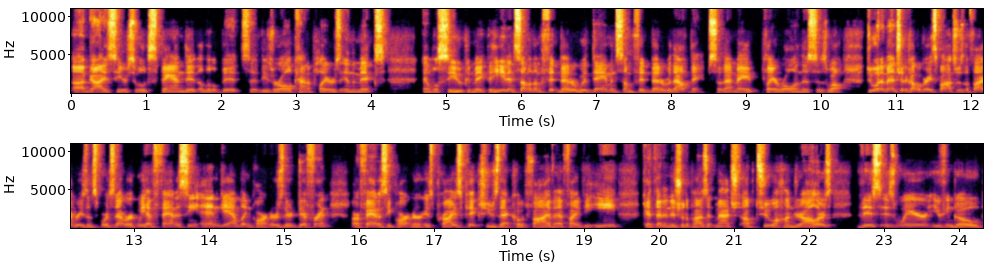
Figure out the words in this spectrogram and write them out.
uh, guys here. So we'll expand it a little bit. So these are all kind of players in the mix and we'll see who can make the heat. And some of them fit better with Dame, and some fit better without Dame. So that may play a role in this as well. Do want to mention a couple great sponsors of the Five Reasons Sports Network. We have fantasy and gambling partners. They're different. Our fantasy partner is PrizePicks. Use that code five F I V E. Get that initial deposit matched up to a hundred dollars. This is where you can go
